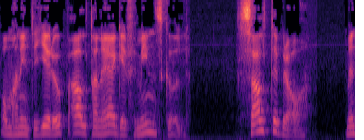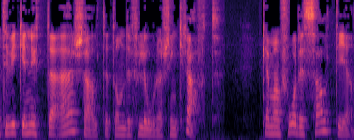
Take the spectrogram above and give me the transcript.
om han inte ger upp allt han äger för min skull. Salt är bra, men till vilken nytta är saltet om det förlorar sin kraft? Kan man få det salt igen?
